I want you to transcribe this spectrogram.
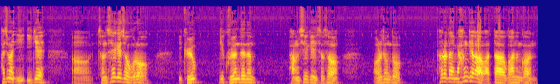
하지만 이, 이게 어, 전 세계적으로 이 교육이 구현되는 방식에 있어서 어느 정도 패러다임의 한계가 왔다고 하는 건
